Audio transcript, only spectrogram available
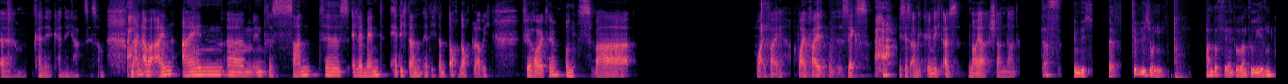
ähm, keine, keine Jagdsaison. Nein, aber ein, ein ähm, interessantes Element hätte ich dann, hätte ich dann doch noch, glaube ich, für heute. Und zwar Wi-Fi. Wi-Fi 6 ist jetzt angekündigt als neuer Standard. Das finde ich finde ich und fand das sehr interessant zu lesen,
